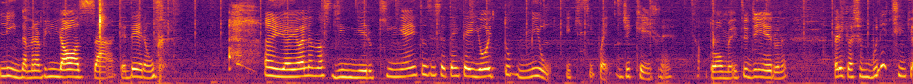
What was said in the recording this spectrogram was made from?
Linda, maravilhosa. Entenderam? Ai, ai, olha nosso dinheiro. 578 mil e 50 de queijo, né? Atualmente dinheiro, né? Peraí que eu achei bonitinho aqui.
